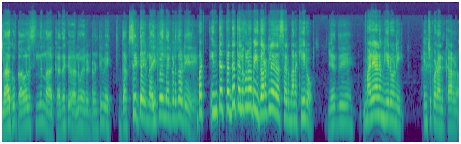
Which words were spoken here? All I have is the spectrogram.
నాకు- కావాల్సింది నా కథకు అనువైనటువంటి వ్యక్తి. దట్స్ ఇట్ అయింది అయిపోయింది అక్కడతోటి. బట్ ఇంత పెద్ద తెలుగులో మీకు దొరకలేదా సార్ మనకి హీరో? ఏది? మలయాళం హీరోని ఎంచుకోవడానికి కారణం.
